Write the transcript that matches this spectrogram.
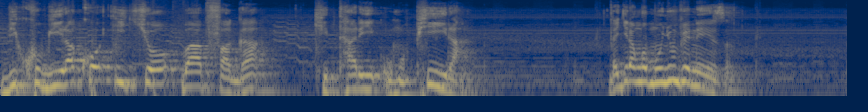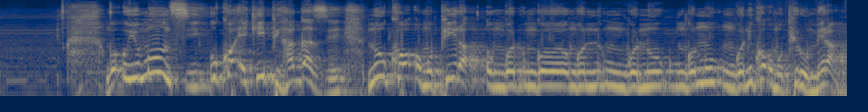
bikubwira ko icyo bapfaga kitari umupira. Ndagira ngo munyumve neza. Ngo uyu munsi uko ekipi ihagaze nuko umupira ngo ngo niko umupira umera.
